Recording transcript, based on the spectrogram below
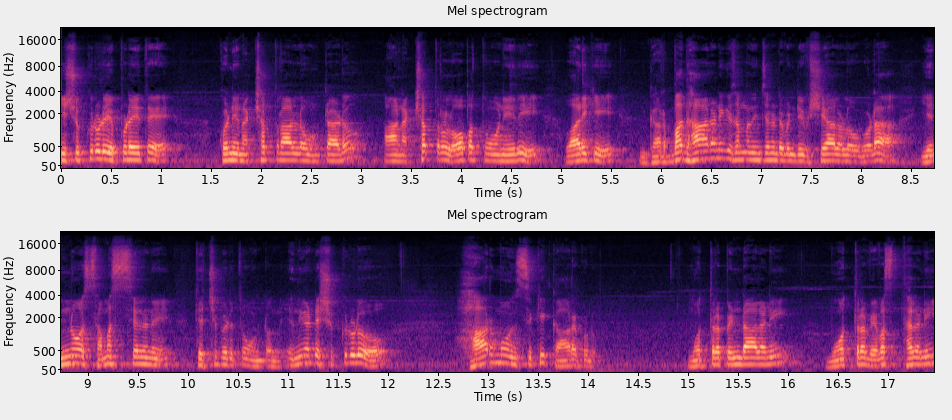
ఈ శుక్రుడు ఎప్పుడైతే కొన్ని నక్షత్రాల్లో ఉంటాడో ఆ నక్షత్ర లోపత్వం అనేది వారికి గర్భధారణకి సంబంధించినటువంటి విషయాలలో కూడా ఎన్నో సమస్యలని తెచ్చిపెడుతూ ఉంటుంది. ఎందుకంటే శుక్రుడు హార్మోన్స్కి కారకుడు. మూత్రపిండాలని మూత్ర వ్యవస్థలని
